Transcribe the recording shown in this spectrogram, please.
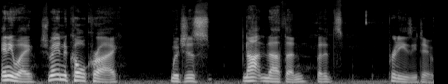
Anyway, she made Nicole cry, which is not nothing, but it's pretty easy too.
